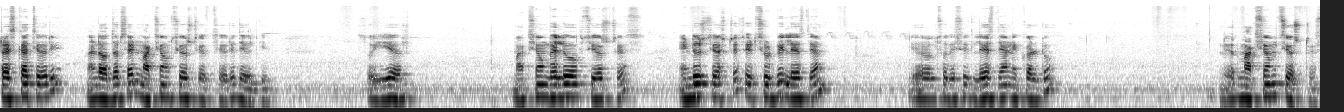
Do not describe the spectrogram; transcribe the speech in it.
Tresca theory and other side maximum shear stress theory they will give. So here maximum value of shear stress, induced shear stress it should be less than here also this is less than equal to your maximum shear stress.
